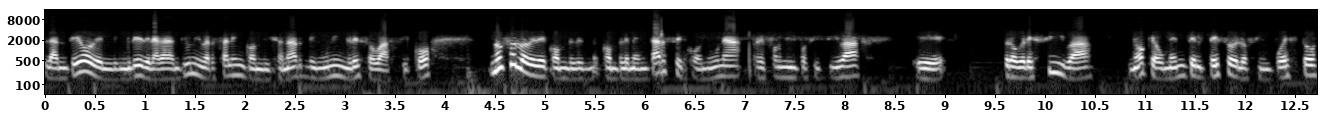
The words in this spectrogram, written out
planteo del ingreso, de la garantía universal incondicional de un ingreso básico, no solo debe complementarse con una reforma impositiva eh, progresiva, ¿no? que aumente el peso de los impuestos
